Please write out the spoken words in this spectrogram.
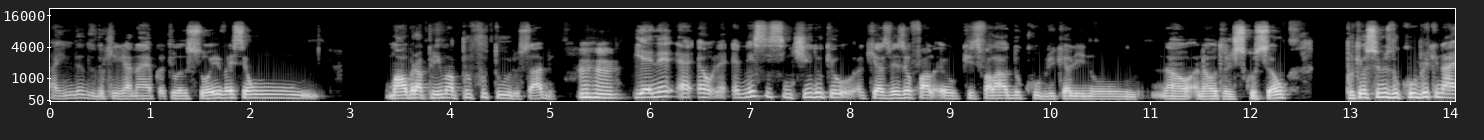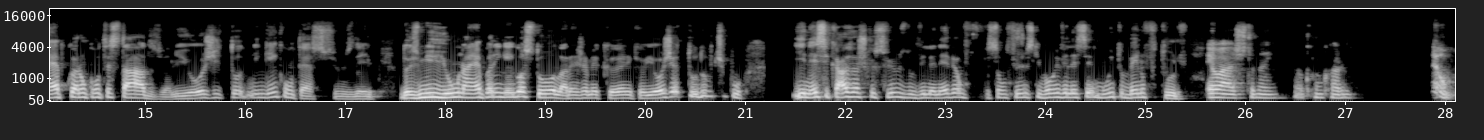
ainda do, do que na época que lançou e vai ser um, uma obra-prima para o futuro, sabe? Uhum. E é, ne, é, é, é, nesse sentido que, eu, que às vezes eu falo, eu quis falar do Kubrick ali no, na, na outra discussão, porque os filmes do Kubrick na época eram contestados, velho, e hoje ninguém contesta os filmes dele. 2001, na época, ninguém gostou, Laranja Mecânica, e hoje é tudo, tipo... E nesse caso, eu acho que os filmes do Villeneuve é são filmes que vão envelhecer muito bem no futuro. Eu acho também, eu concordo. Não,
